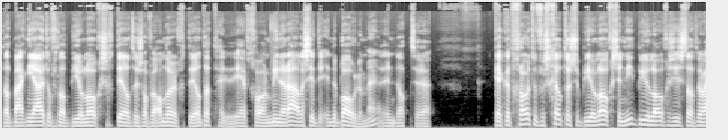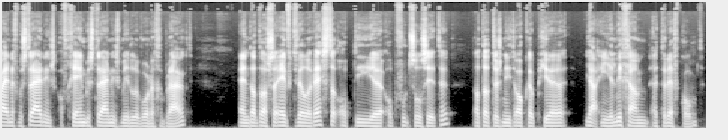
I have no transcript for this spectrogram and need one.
dat maakt niet uit of dat biologisch geteeld is of andere geteeld. Dat heeft gewoon mineralen zitten in de bodem. Hè? En dat, Kijk, het grote verschil tussen biologisch en niet-biologisch is dat er weinig bestrijdings- of geen bestrijdingsmiddelen worden gebruikt. En dat als er eventueel resten op, die, op voedsel zitten, dat dat dus niet ook op je, ja, in je lichaam terechtkomt.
